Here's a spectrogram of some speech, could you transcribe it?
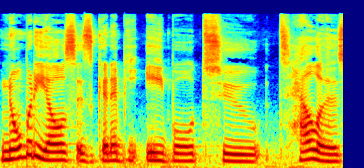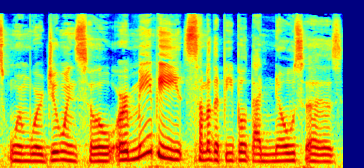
nobody else is going to be able to tell us when we're doing so, or maybe some of the people that knows us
